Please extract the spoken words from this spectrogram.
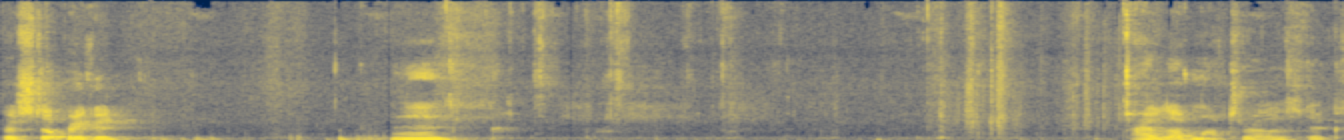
but it's still pretty good. Mmm. I love mozzarella sticks.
